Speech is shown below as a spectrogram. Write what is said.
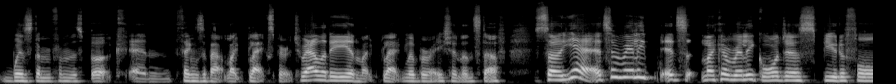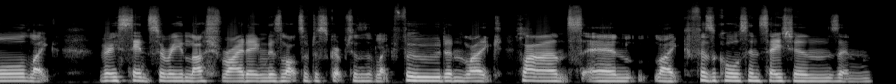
wisdom from this book and things about like black spirituality and like black liberation and stuff. So yeah, it's a really it's like a really gorgeous, beautiful, like very sensory, lush writing. There's lots of descriptions of like food and like plants and like physical sensations and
